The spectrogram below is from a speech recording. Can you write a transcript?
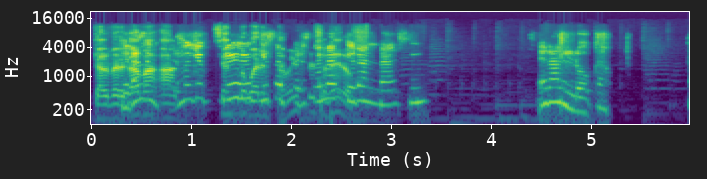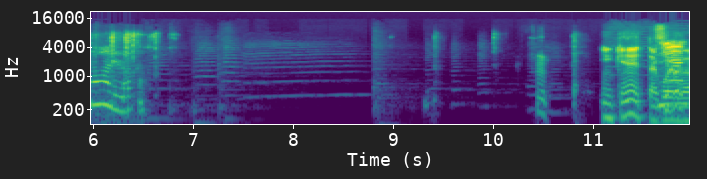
que Eran albergaba a enfermos, yo creo que esas 140.000 personas que eran nazis eran locas. Estaban locas. ¿Y quién está acuerdo?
